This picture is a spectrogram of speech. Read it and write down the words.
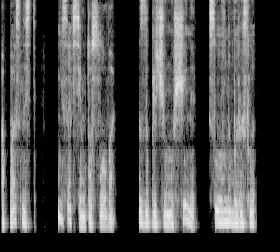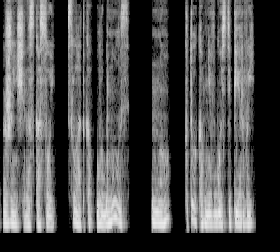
Опасность — не совсем то слово. За плечом мужчины словно выросла женщина с косой, сладко улыбнулась. «Ну, кто ко мне в гости первый?»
